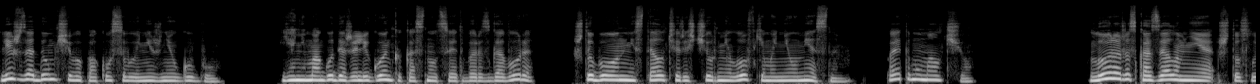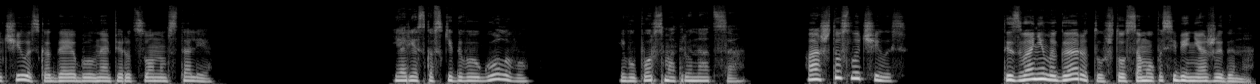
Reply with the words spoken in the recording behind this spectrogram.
лишь задумчиво покусываю нижнюю губу. Я не могу даже легонько коснуться этого разговора, чтобы он не стал чересчур неловким и неуместным, поэтому молчу. Лора рассказала мне, что случилось, когда я был на операционном столе. Я резко вскидываю голову и в упор смотрю на отца. «А что случилось?» «Ты звонила Гаррету, что само по себе неожиданно,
